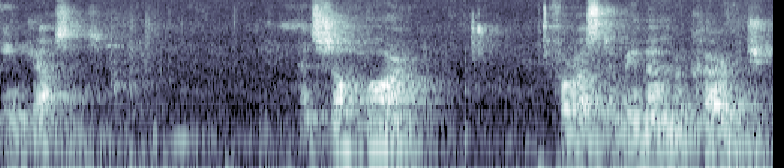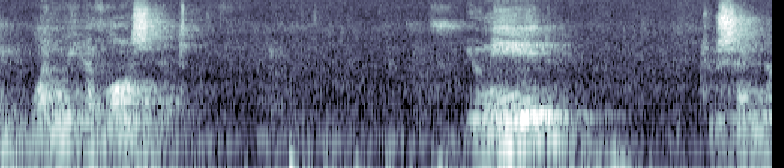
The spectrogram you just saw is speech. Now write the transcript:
injustice. And so hard for us to remember courage when we have lost it. You need to say no.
